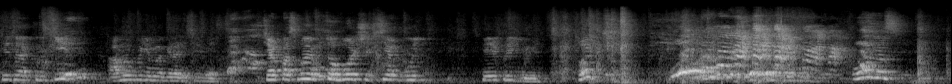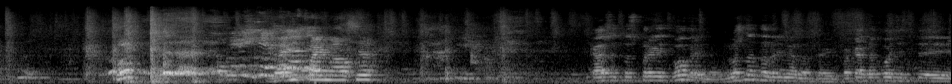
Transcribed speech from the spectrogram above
ты так крути, а мы будем играть вместе. Сейчас посмотрим, кто больше всех будет перепрыгивать. Оп. Бонус. Оп. Давид поймался. Каждый, кто спрыгнет вовремя. Нужно одновременно прыгать. Пока доходит э,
